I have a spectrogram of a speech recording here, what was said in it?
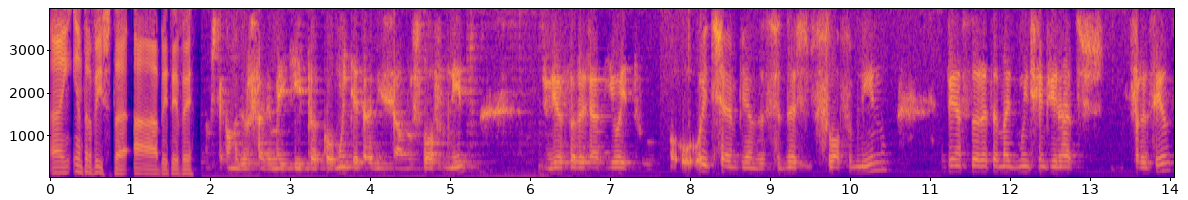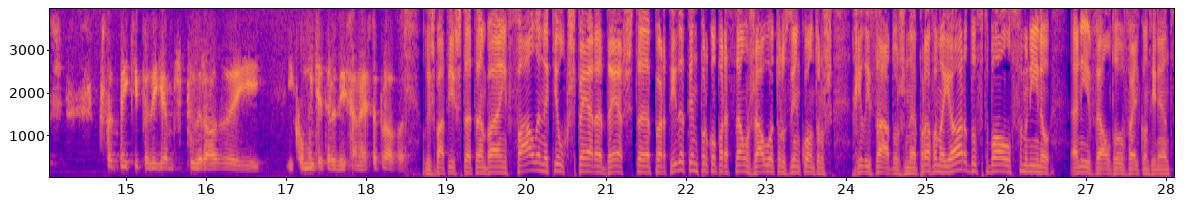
em entrevista à BTV. Vamos ter como adversário uma equipa com muita tradição no futebol feminino, vencedora já de oito, oito champions deste futebol feminino, vencedora também de muitos campeonatos franceses, portanto uma equipa, digamos, poderosa e, e com muita tradição nesta prova. Luís Batista também fala naquilo que espera desta partida, tendo por comparação já outros encontros realizados na prova maior do futebol feminino a nível do velho continente.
